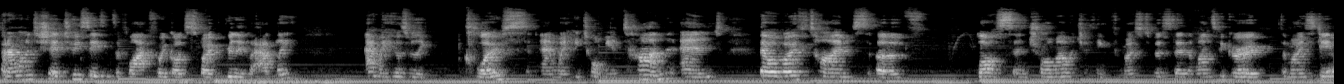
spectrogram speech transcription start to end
but I wanted to share two seasons of life where God spoke really loudly and where He was really close and where He taught me a ton. And they were both times of loss and trauma, which I think for most of us, they're the ones we grow the most in.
